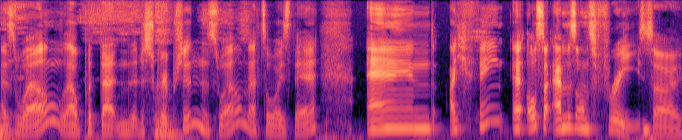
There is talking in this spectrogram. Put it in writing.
as well. I'll put that in the description as well. That's always there. And I think uh, also Amazon's free, so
